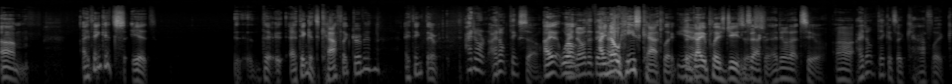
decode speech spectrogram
um i think it's it i think it's catholic driven i think they're I don't. I don't think so. i well I know that they. i know he's catholic the guy who plays jesus exactly. I know that too. Uh, I don't think it's a Catholic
